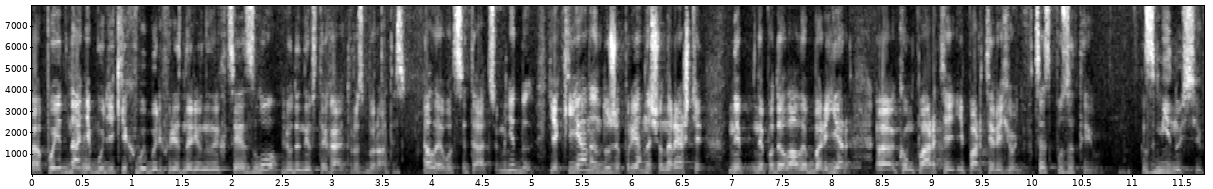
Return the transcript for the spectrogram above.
е, поєднання будь-яких виборів різнорівнених це зло, люди не встигають розбиратись. Але от ситуацію. Мені як киянин дуже приємно, що нарешті не, не подолали бар'єр компартії і партії регіонів. Це з позитиву, з мінусів.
